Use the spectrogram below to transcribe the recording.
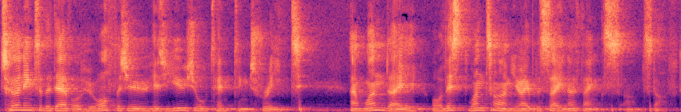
turning to the devil who offers you his usual tempting treat, and one day, or this one time, you're able to say, No thanks, I'm stuffed?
